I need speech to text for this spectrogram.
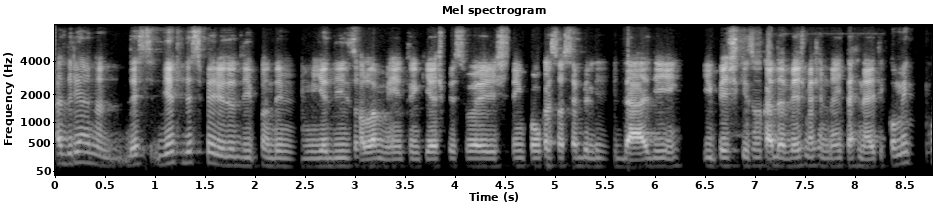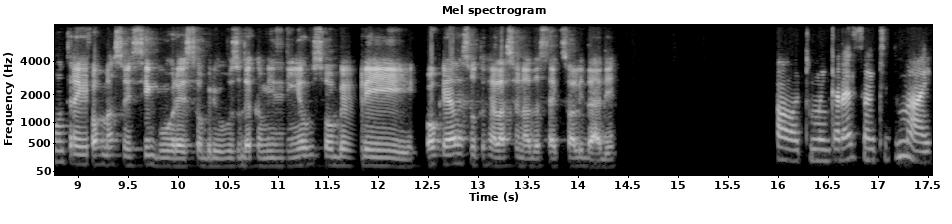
Adriana, desse, dentro desse período de pandemia, de isolamento, em que as pessoas têm pouca sociabilidade e pesquisam cada vez mais na internet, como encontrar informações seguras sobre o uso da camisinha ou sobre qualquer assunto relacionado à sexualidade? Ótimo, interessante demais.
